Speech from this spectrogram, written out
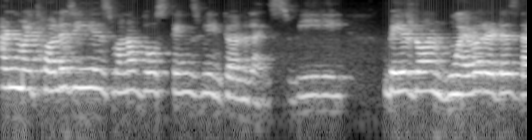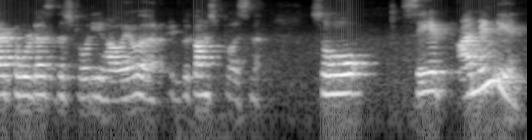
and mythology is one of those things we internalize. We based on whoever it is that told us the story however it becomes personal. So say i'm indian.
